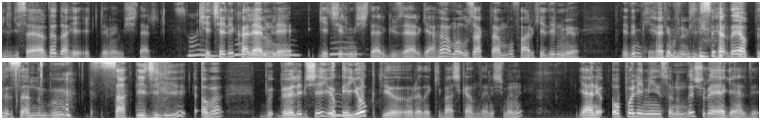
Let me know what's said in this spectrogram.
bilgisayarda dahi eklememişler. Sonra, Keçeli kalemle ha, geçirmişler güzergahı ama uzaktan bu fark edilmiyor. Dedim ki yani bunu bilgisayarda yaptınız sandım bu sahteciliği ama böyle bir şey yok. E yok diyor oradaki başkan danışmanı. Yani o polemiğin sonunda şuraya geldi.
